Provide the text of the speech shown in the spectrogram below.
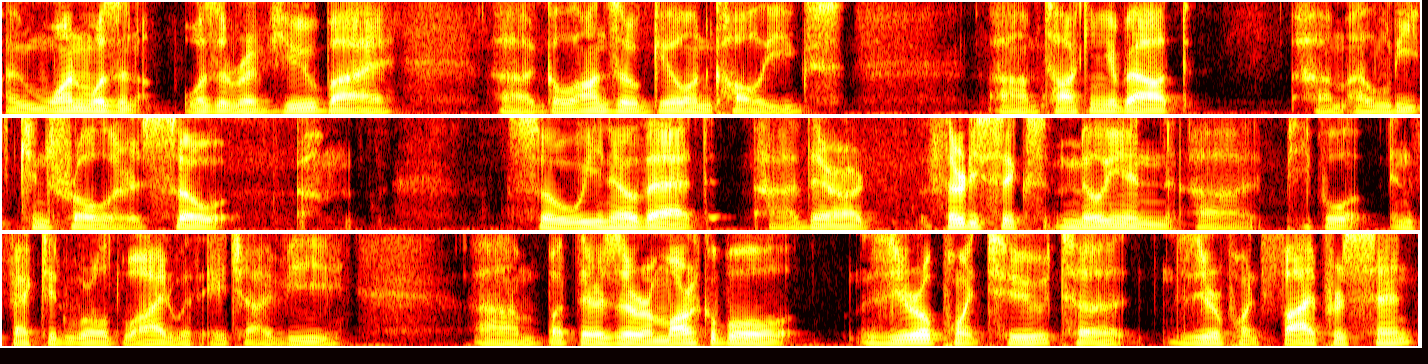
and one was an was a review by uh, Gill and colleagues, um, talking about um, elite controllers. So, um, so we know that uh, there are 36 million uh, people infected worldwide with HIV, um, but there's a remarkable 0.2 to 0.5 percent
